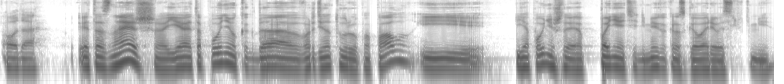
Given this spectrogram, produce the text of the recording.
О, да. Это, знаешь, я это понял, когда в ординатуру попал, и я понял, что я понятия не имею, как разговаривать с людьми.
